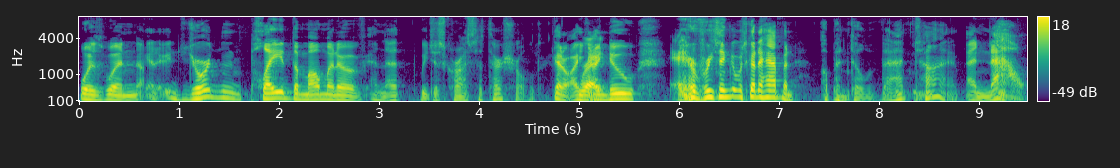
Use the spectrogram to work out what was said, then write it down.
was when uh, Jordan played the moment of, and that we just crossed the threshold. You know, I, I knew everything that was going to happen up until that time, and now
